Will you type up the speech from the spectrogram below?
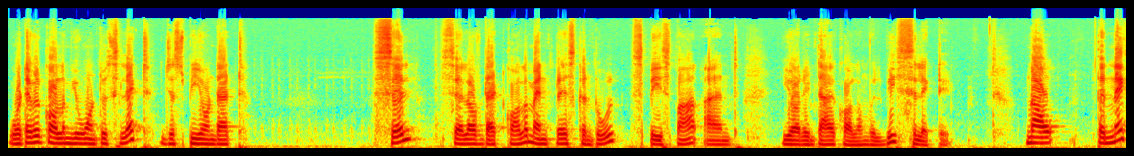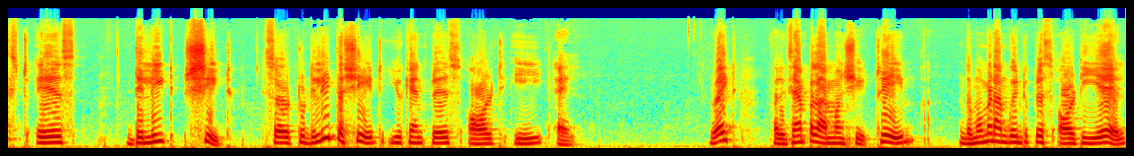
whatever column you want to select just be on that cell cell of that column and press control spacebar and your entire column will be selected. Now the next is delete sheet. So to delete the sheet you can press alt e l right? For example i'm on sheet 3 the moment i'm going to press alt e l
